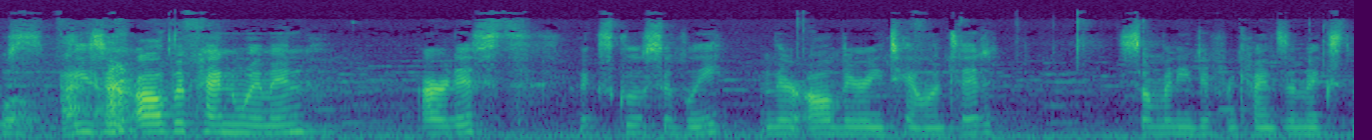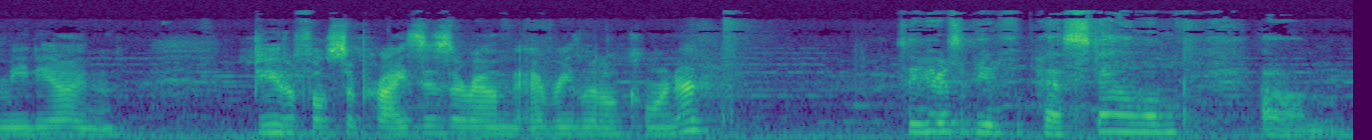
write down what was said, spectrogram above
well, These are all the Pen women artists exclusively. And they're all very talented. So many different kinds of mixed media and beautiful surprises around every little corner. So here's a beautiful pastel. Um,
